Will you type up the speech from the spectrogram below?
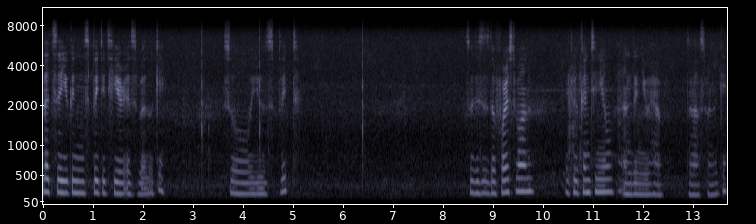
let's say you can split it here as well okay? So you split. So this is the first one. It will continue and then you have the last one okay?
